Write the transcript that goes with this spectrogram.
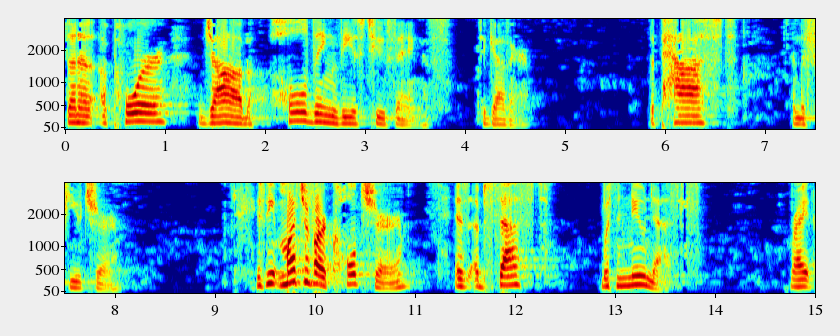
done a, a poor job holding these two things together the past and the future. You see, much of our culture is obsessed with newness, right?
